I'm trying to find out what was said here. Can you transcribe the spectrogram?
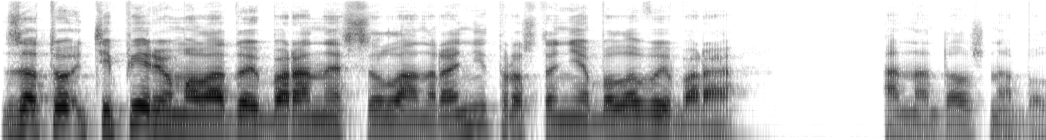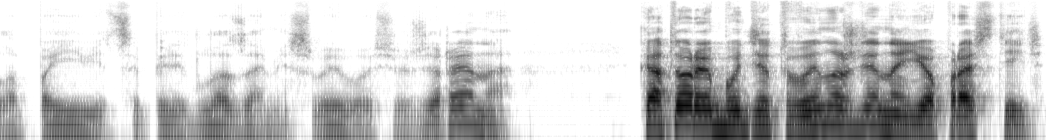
Зато теперь у молодой баронессы Лан Рани просто не было выбора. Она должна была появиться перед глазами своего сюзерена, который будет вынужден ее простить.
